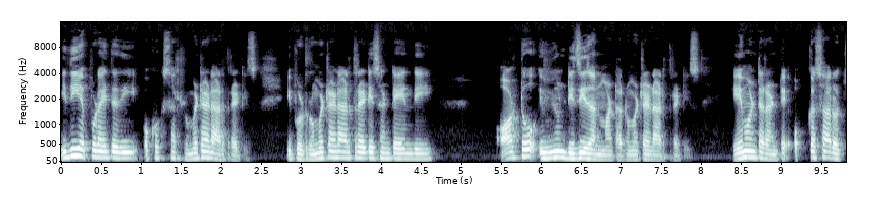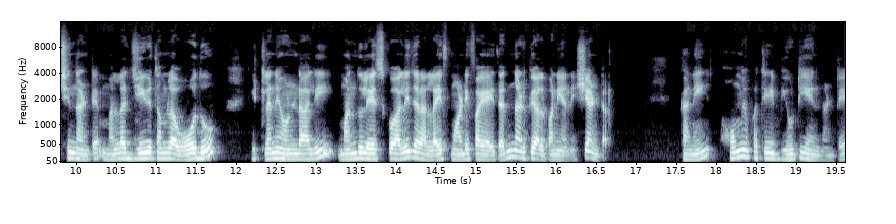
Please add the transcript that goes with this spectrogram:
ఇది ఎప్పుడైతుంది? ఒక్కొక్కసారి రుమిటైడ్ ఆర్థరైటిస్ ఇప్పుడు రుమిటైడ్ ఆర్థరైటిస్ అంటే ఏంది? ఆటో ఇమ్యూన్ డిజీజ్ అనమాట రుమిటైడ్ ఆర్థరైటిస్ ఏమంటారంటే ఒక్కసారి వచ్చిందంటే మళ్ళీ జీవితంలో ఓదు ఇట్లనే ఉండాలి మందులు వేసుకోవాలి జర లైఫ్ మాడిఫై అవుతుంది నడిపించాలి పని అనేసి అంటారు. కానీ హోమియోపతి బ్యూటీ ఏంటంటే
